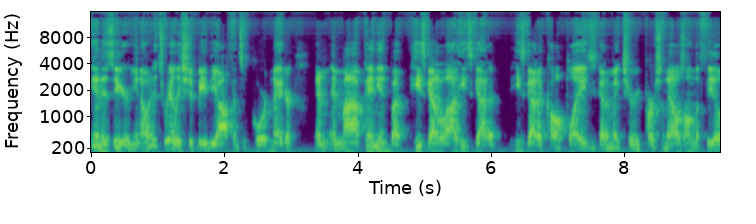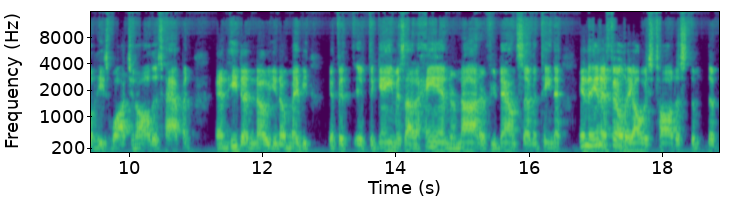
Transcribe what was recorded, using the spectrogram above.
in his ear, you know, and it really should be the offensive coordinator in, in my opinion, but he's got a lot he's got to he's got to call plays. He's got to make sure personnel's on the field. He's watching all this happen, and he doesn't know, you know, maybe if it if the game is out of hand or not, or if you're down 17. In the NFL, they always taught us the the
